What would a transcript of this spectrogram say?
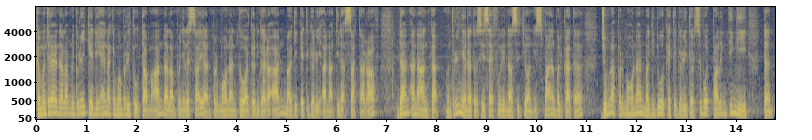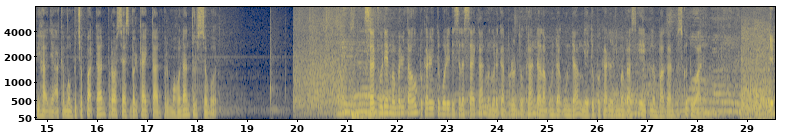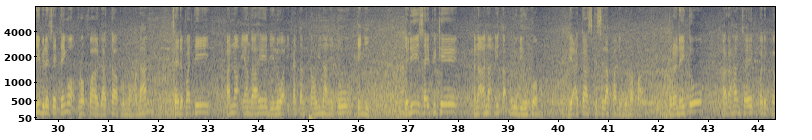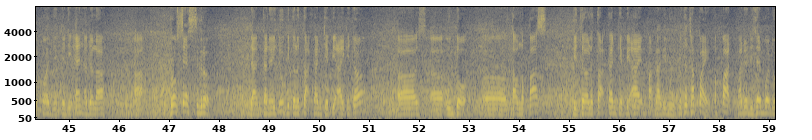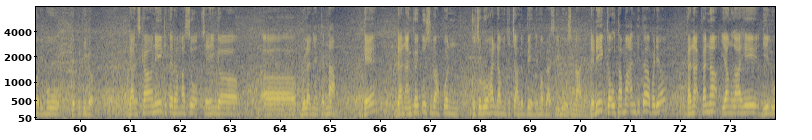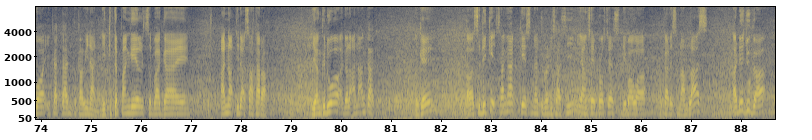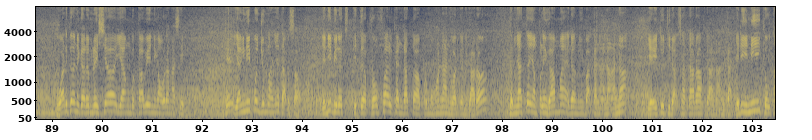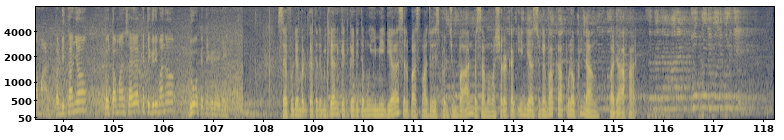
Kementerian Dalam Negeri KDN akan memberi keutamaan dalam penyelesaian permohonan kewarganegaraan bagi kategori anak tidak sah taraf dan anak angkat. Menterinya Datuk Seri Saifuddin Nasution Ismail berkata, jumlah permohonan bagi dua kategori tersebut paling tinggi dan pihaknya akan mempercepatkan proses berkaitan permohonan tersebut. Saifuddin memberitahu perkara itu boleh diselesaikan menggunakan peruntukan dalam undang-undang iaitu perkara 15A Perlembagaan Persekutuan. Jadi bila saya tengok profil data permohonan, saya dapati anak yang lahir di luar ikatan perkahwinan itu tinggi. Jadi saya fikir anak-anak ni tak perlu dihukum di atas kesilapan ibu bapa. Kerana itu arahan saya kepada pegawai di KDN adalah uh, proses segera. Dan kerana itu kita letakkan KPI kita uh, uh, untuk uh, tahun lepas kita letakkan KPI 14,000. Kita capai tepat pada Disember 2023. Dan sekarang ni kita dah masuk sehingga uh, bulan yang ke-6. Okay? Dan angka itu sudah pun keseluruhan dah mencecah lebih 15,000 sebenarnya. Jadi keutamaan kita apa dia? Kanak-kanak yang lahir di luar ikatan perkahwinan. Kita panggil sebagai anak tidak sah taraf. Yang kedua adalah anak angkat. Okey, Uh, sedikit sangat kes naturalisasi yang saya proses di bawah perkara 19. Ada juga warga negara Malaysia yang berkahwin dengan orang asing. Okay? Yang ini pun jumlahnya tak besar. Jadi bila kita profilkan data permohonan warga negara, ternyata yang paling ramai adalah melibatkan anak-anak iaitu tidak sah taraf dan anak angkat. Jadi ini keutamaan. Kalau ditanya keutamaan saya kategori mana? Dua kategori ini. Saifuddin berkata demikian ketika ditemui media selepas majlis perjumpaan bersama masyarakat India Sungai Bakar Pulau Pinang pada Ahad.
